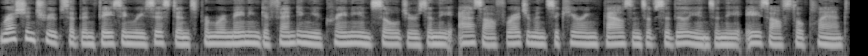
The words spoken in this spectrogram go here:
Russian troops have been facing resistance from remaining defending Ukrainian soldiers and the Azov regiment securing thousands of civilians in the Azovstal plant,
